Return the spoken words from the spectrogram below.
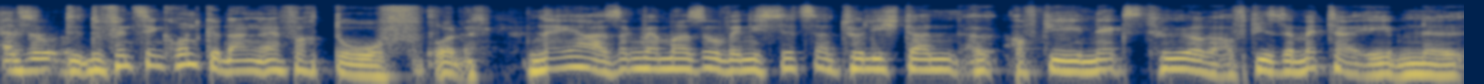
also du, du findest den Grundgedanken einfach doof, oder? Naja, sagen wir mal so, wenn ich jetzt natürlich dann äh, auf die nächsthöhere, auf diese Meta-Ebene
